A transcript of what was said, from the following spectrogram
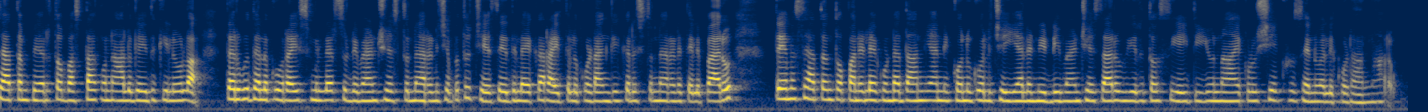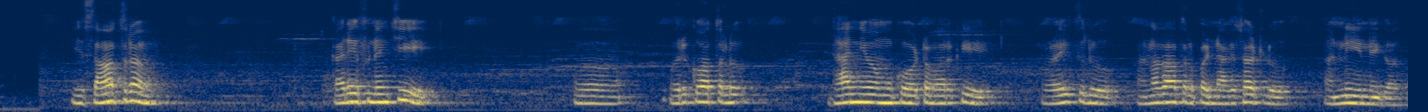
శాతం పేరుతో బస్తాకు నాలుగైదు కిలోల తరుగుదలకు రైస్ మిల్లర్స్ డిమాండ్ చేస్తున్నారని చెబుతూ చేసేది లేక రైతులు కూడా అంగీకరిస్తున్నారని తెలిపారు. తేమ శాతంతో పని లేకుండా ధాన్యాన్ని కొనుగోలు చేయాలని డిమాండ్ చేశారు. వీరితో సిఐటియు నాయకుడు షేక్ హుసేన్ వలి కూడా అన్నారు. ఈ సంవత్సరం ఖరీఫ్ నుంచి వరి కోతలు ధాన్యం అమ్ముకోవటం వరకు రైతులు అన్నదాతలు పడిన అగసాట్లు అన్నీ ఇన్ని కాదు.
